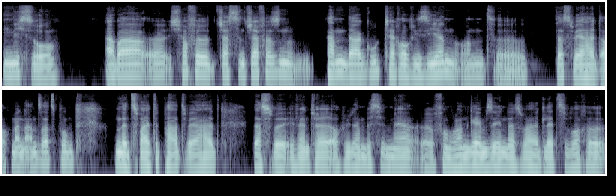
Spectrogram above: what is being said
nicht so. Aber äh, ich hoffe, Justin Jefferson kann da gut terrorisieren und äh, das wäre halt auch mein Ansatzpunkt. Und der zweite Part wäre halt, dass wir eventuell auch wieder ein bisschen mehr äh, vom Run-Game sehen. Das war halt letzte Woche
